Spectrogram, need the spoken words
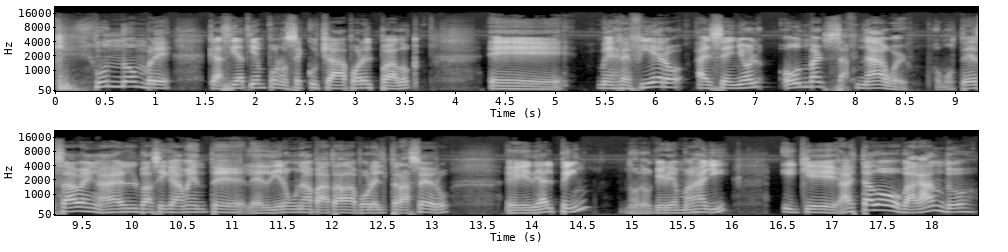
un nombre que hacía tiempo no se escuchaba por el paddock. Eh, me refiero al señor Otmar Safnauer. Como ustedes saben, a él básicamente le dieron una patada por el trasero eh, de Alpine. No lo querían más allí. Y que ha estado vagando.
